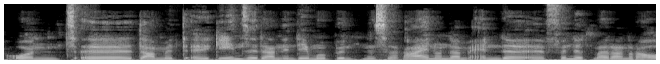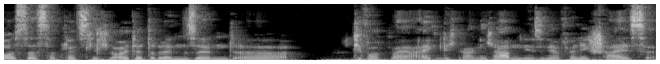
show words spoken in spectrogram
Und äh, damit äh, gehen sie dann in Demo-Bündnisse rein und am Ende äh, findet man dann raus, dass da plötzlich Leute drin sind, äh, die wollte man ja eigentlich gar nicht haben, die sind ja völlig scheiße.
